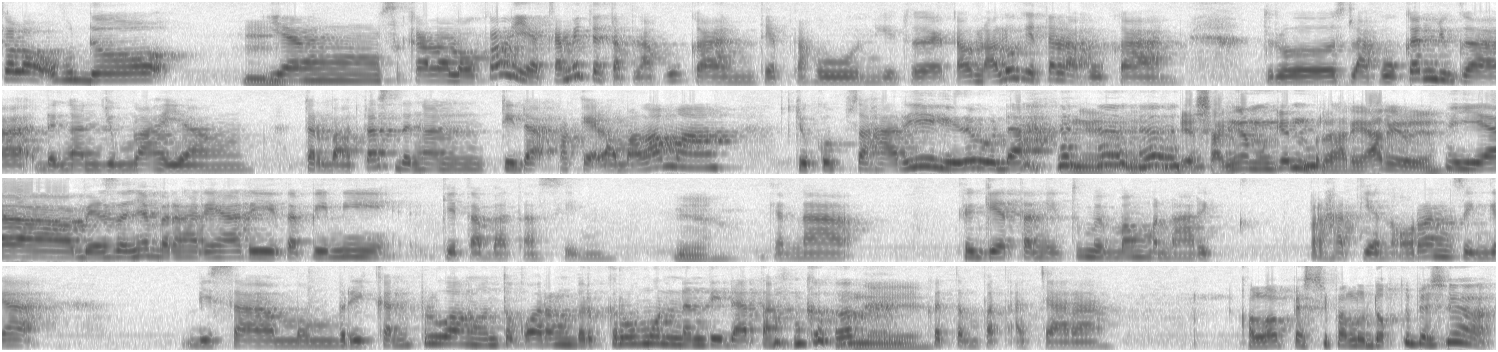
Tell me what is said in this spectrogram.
kalau Udo Hmm. yang skala lokal ya kami tetap lakukan tiap tahun gitu. Tahun lalu kita lakukan. Terus lakukan juga dengan jumlah yang terbatas dengan tidak pakai lama-lama. Cukup sehari gitu udah. Iya. Biasanya mungkin berhari-hari ya. Iya, biasanya berhari-hari tapi ini kita batasin. Iya. Karena kegiatan itu memang menarik perhatian orang sehingga bisa memberikan peluang untuk orang berkerumun nanti datang ke Iya, iya. ke tempat acara. Kalau festival ludok itu biasanya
